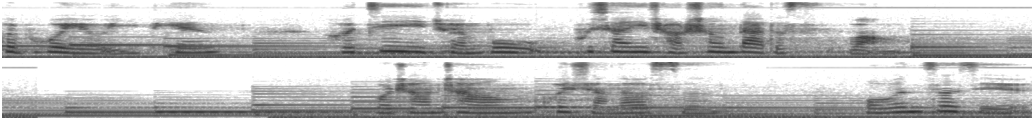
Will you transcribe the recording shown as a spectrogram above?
会不会有一天，和记忆全部扑向一场盛大的死亡？我常常会想到死。我问自己，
